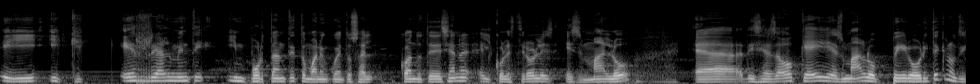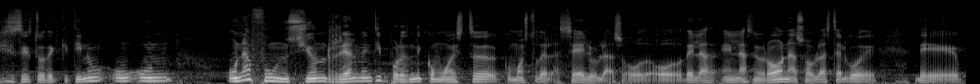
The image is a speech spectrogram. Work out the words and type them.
y, que es realmente importante tomar en cuenta. O sea, cuando te decían el colesterol es, malo, uh, decías, ok, es malo, pero ahorita que nos dijiste esto de que tiene un una función realmente importante como esto, como esto de las células o, de la, en las neuronas o hablaste algo de,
